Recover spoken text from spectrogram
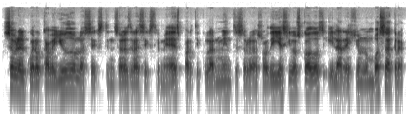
sobre el cuero cabelludo, las extensoras de las extremidades, particularmente sobre las rodillas y los codos y la región lumbosacra.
